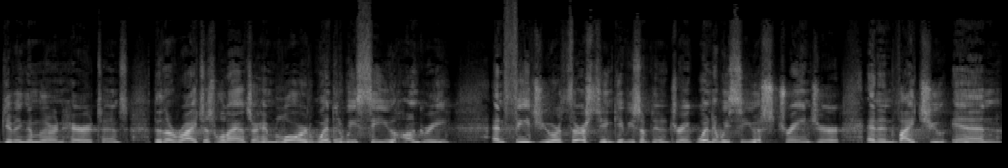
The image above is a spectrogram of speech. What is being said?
giving them their inheritance, then the righteous will answer him, Lord, when did we see you hungry and feed you, or thirsty and give you something to drink? When did we see you a stranger and invite you in,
